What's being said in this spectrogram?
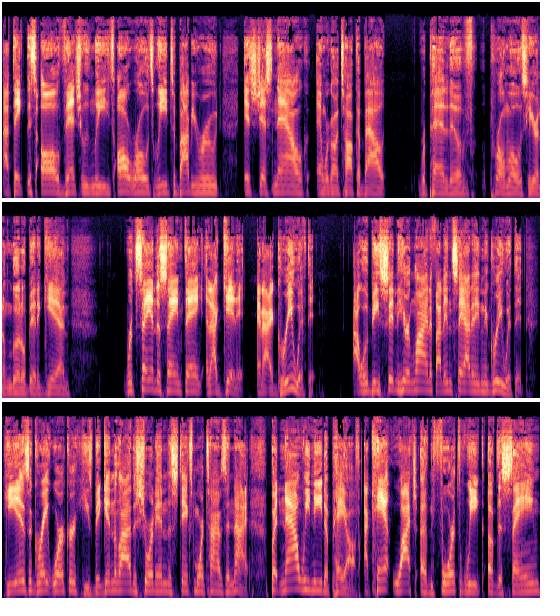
I think this all eventually leads, all roads lead to Bobby Roode. It's just now, and we're going to talk about repetitive promos here in a little bit again we're saying the same thing, and I get it, and I agree with it. I would be sitting here lying if I didn't say I didn't agree with it. He is a great worker. He's been getting a lot of the short end of the sticks more times than not. But now we need a payoff. I can't watch a fourth week of the same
